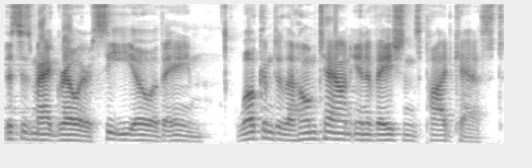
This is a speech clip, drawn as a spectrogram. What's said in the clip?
This is Matt Greller, CEO of AIM. Welcome to the Hometown Innovations Podcast.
